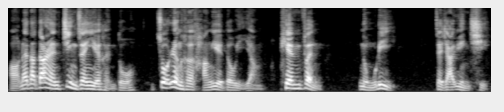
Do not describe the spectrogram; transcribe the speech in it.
哦，那他当然竞争也很多，做任何行业都一样，天分、努力再加运气。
